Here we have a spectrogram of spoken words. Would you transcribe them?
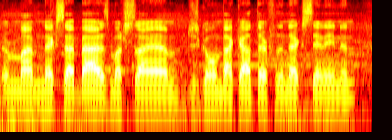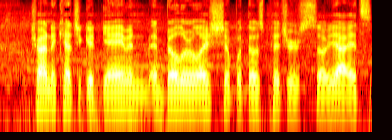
or my next at bat as much as I am just going back out there for the next inning and trying to catch a good game and, and build a relationship with those pitchers. So yeah, it's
